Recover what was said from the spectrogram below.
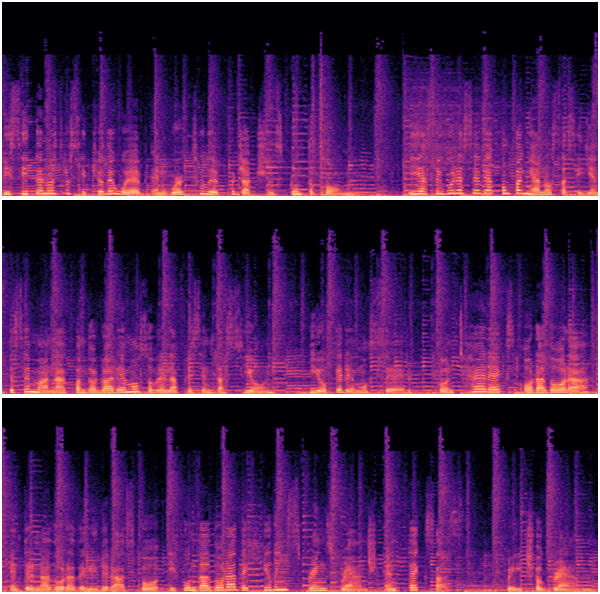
visite nuestro sitio de web en worktoliveproductions.com. Y asegúrese de acompañarnos la siguiente semana cuando hablaremos sobre la presentación yo Queremos Ser con TEDx oradora, entrenadora de liderazgo y fundadora de Healing Springs Ranch en Texas, Rachel Graham.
